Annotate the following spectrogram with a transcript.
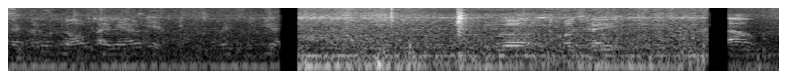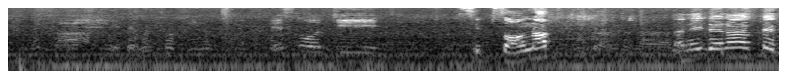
แต่ถ้ารุ่นน้องไปแล้วเนี่ยไม่ซีเรียสเออเขาใช้ SOG 12น็อตอันนี้เดินหน้าสเต็ป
